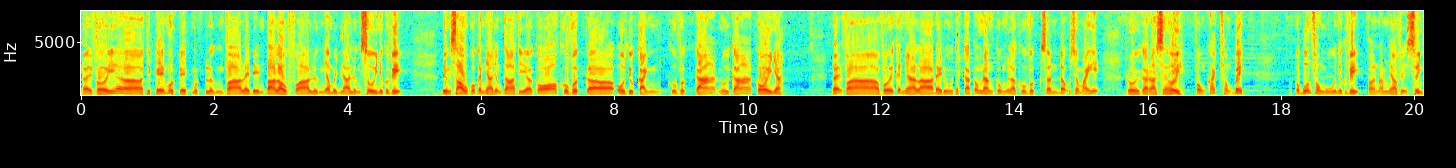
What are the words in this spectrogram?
Đấy với uh, thiết kế một trệt một lửng và lấy đến ba lầu và lửng nhà mình là lửng xui nha quý vị. Đường sau của căn nhà chúng ta thì uh, có khu vực uh, ô tiêu cảnh, khu vực cá, nuôi cá coi nha. Đấy và với căn nhà là đầy đủ tất cả công năng cũng như là khu vực sân đậu xe máy, rồi gara xe hơi, phòng khách, phòng bếp. Có 4 phòng ngủ nha quý vị và 5 nhà vệ sinh.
